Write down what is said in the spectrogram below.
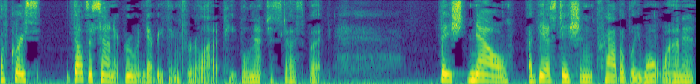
of course, Delta Sonic ruined everything for a lot of people, not just us, but they now a gas station probably won't want it.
